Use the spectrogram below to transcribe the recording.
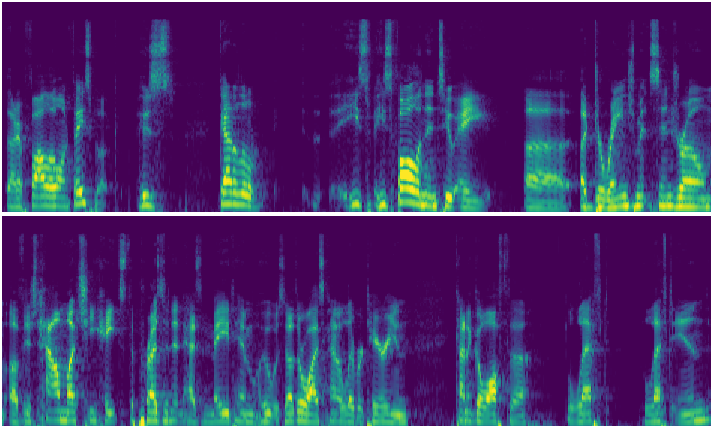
that I follow on Facebook, who's got a little, he's he's fallen into a uh, a derangement syndrome of just how much he hates the president has made him, who was otherwise kind of libertarian, kind of go off the left left end.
